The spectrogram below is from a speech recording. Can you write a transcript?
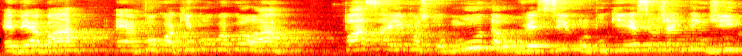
É beabá, é pouco aqui, pouco acolá. Passa aí, pastor, muda o versículo, porque esse eu já entendi.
